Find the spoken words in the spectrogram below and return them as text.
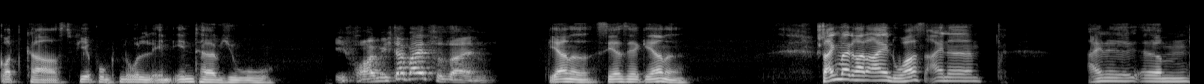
Godcast 4.0 im Interview. Ich freue mich dabei zu sein. Gerne, sehr, sehr gerne. Steigen wir gerade ein. Du hast eine, eine, ähm,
